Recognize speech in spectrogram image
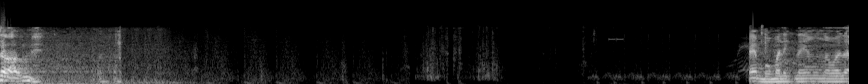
dami. Eh, bumalik na yung nawala.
